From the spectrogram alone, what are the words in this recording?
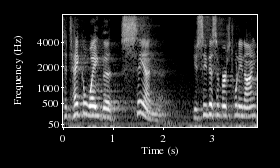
to take away the sin. You see this in verse 29?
